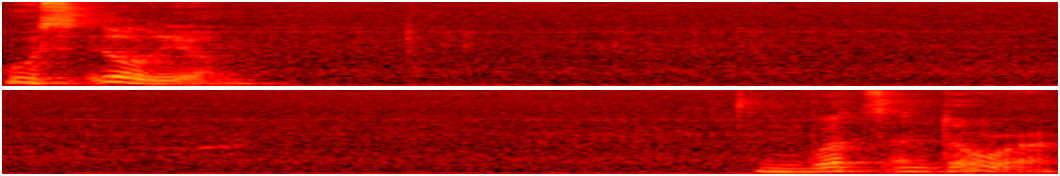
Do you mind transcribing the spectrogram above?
Who's Ilion? What's Andorra?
